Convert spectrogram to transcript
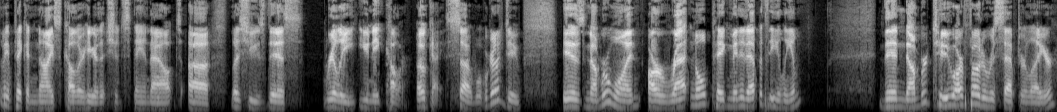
let me pick a nice color here that should stand out. Uh, let's use this really unique color. Okay, so what we're going to do is number one, our retinal pigmented epithelium. Then number two, our photoreceptor layer.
